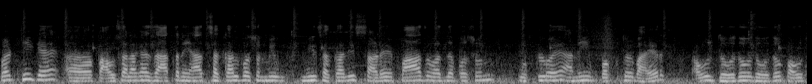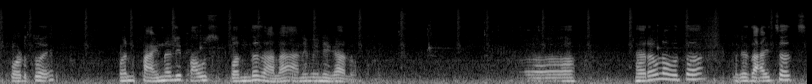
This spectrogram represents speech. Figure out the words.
पण ठीक आहे पावसाला काय जात नाही. आज सकाळपासून मी मी सकाळी साडेपाच वाजल्यापासून उठलो आहे आणि बघतोय बाहेर. पाऊस धो धो धो धो पाऊस पडतोय. पण फायनली पाऊस बंद झाला आणि मी निघालो. ठरवलं होतं म्हणजे जायचंच.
